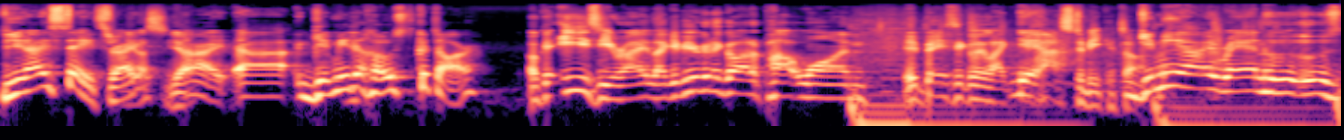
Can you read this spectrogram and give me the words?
The United States, right? Yes, yeah. All right. Uh, give me the host, Qatar. Okay, easy, right? Like if you're gonna go out of pot one, it basically like has to be Qatar. Give me Iran, who, who's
